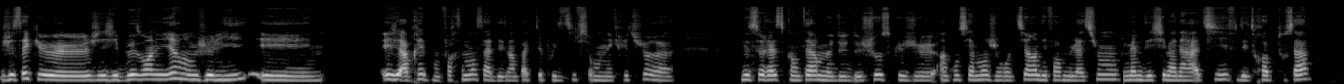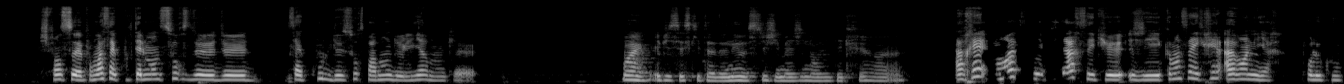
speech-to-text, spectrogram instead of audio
sais que j'ai besoin de lire, donc je lis. Et, après, forcément, ça a des impacts positifs sur mon écriture, euh, ne serait-ce qu'en termes de, de, choses que je, inconsciemment je retiens, des formulations, même des schémas narratifs, des tropes, tout ça. Je pense, pour moi, ça coule tellement de sources de, de ça coule de sources, pardon, de lire, donc. Euh. Ouais, et puis c'est ce qui t'a donné aussi, j'imagine, envie d'écrire. Euh. Après, moi, ce qui est bizarre, c'est que j'ai commencé à écrire avant de lire, pour le coup.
